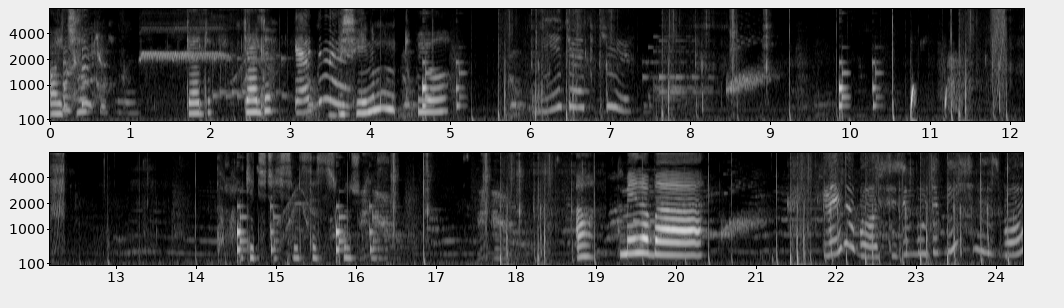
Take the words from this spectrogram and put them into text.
Ayça geldi. Geldi. Geldi mi? Bir şeyini mi unuttu bu ya? Niye geldi ki? Tamam geçeceğiz şimdi sessiz konuşacağız. Ah merhaba. Merhaba, sizin burada ne işiniz var?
